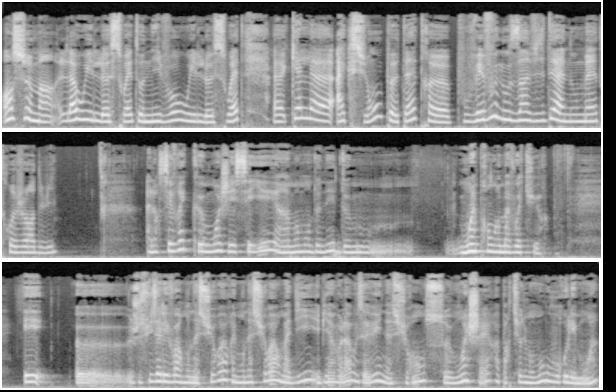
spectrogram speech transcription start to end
en chemin, là où ils le souhaitent, au niveau où ils le souhaitent. Euh, quelle euh, action peut-être euh, pouvez-vous nous inviter à nous mettre aujourd'hui? Alors c'est vrai que moi j'ai essayé à un moment donné de moins prendre ma voiture. Et euh, je suis allée voir mon assureur et mon assureur m'a dit, eh bien voilà, vous avez une assurance moins chère à partir du moment où vous roulez moins.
